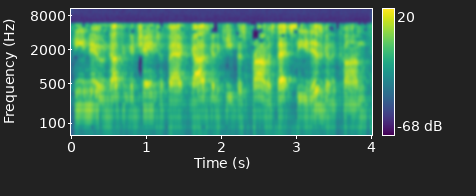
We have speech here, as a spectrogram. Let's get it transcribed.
he knew nothing could change the fact God's going to keep his promise. That seed is going to come.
